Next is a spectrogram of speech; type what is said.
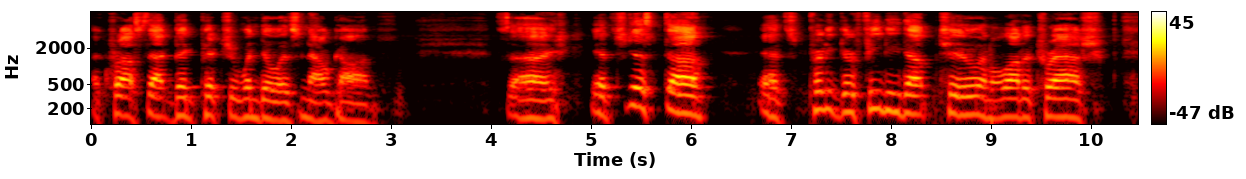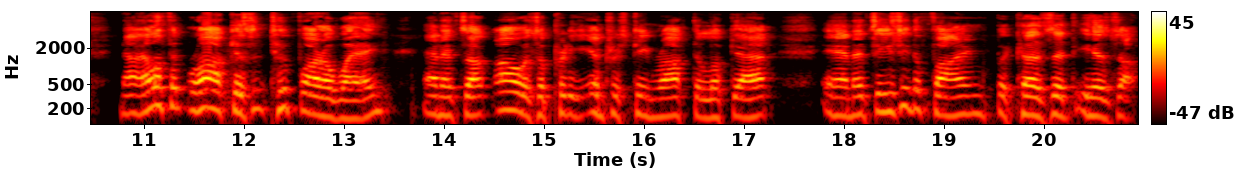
across that big picture window is now gone. So, it's just uh, it's pretty graffitied up too, and a lot of trash. Now, Elephant Rock isn't too far away, and it's a, always a pretty interesting rock to look at, and it's easy to find because it is uh,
